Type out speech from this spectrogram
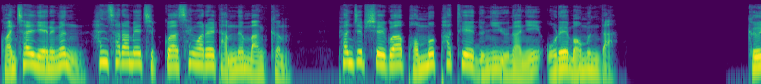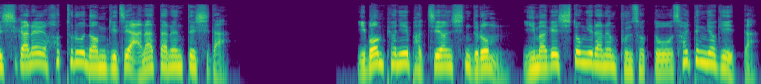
관찰 예능은 한 사람의 집과 생활을 담는 만큼 편집실과 법무 파트의 눈이 유난히 오래 머문다. 그 시간을 허투루 넘기지 않았다는 뜻이다. 이번 편이 박지연 신드롬 이막의 시동이라는 분석도 설득력이 있다.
